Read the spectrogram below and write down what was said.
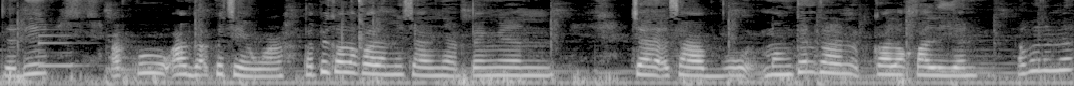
jadi aku agak kecewa. Tapi kalau kalau misalnya pengen cek sabun mungkin kalau kalau kalian apa namanya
